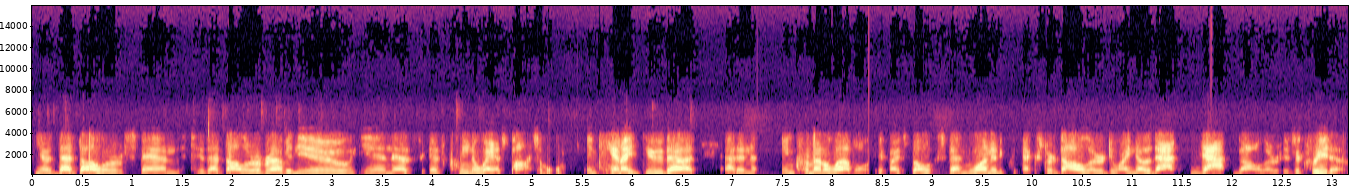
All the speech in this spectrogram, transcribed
you know that dollar of spend to that dollar of revenue in as, as clean a way as possible? And can I do that at an incremental level. If I still spend one extra dollar, do I know that that dollar is accretive?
